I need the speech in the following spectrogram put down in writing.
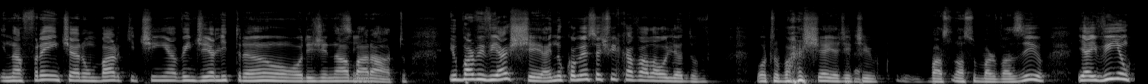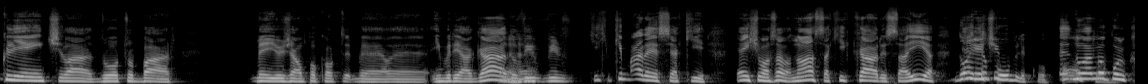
e na frente era um bar que tinha vendia litrão, original, Sim. barato. E o bar vivia cheio. Aí no começo a gente ficava lá olhando outro bar cheio, a gente nosso bar vazio, e aí vinha um cliente lá do outro bar meio já um pouco é, é, embriagado, Aham. vi, vi- que, que bar é esse aqui? E a gente mostrava, nossa, que caro isso aí. Não E é gente- público. É, Não é ponto. meu público.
